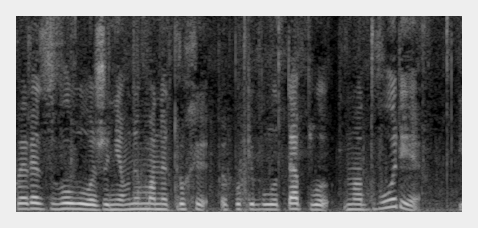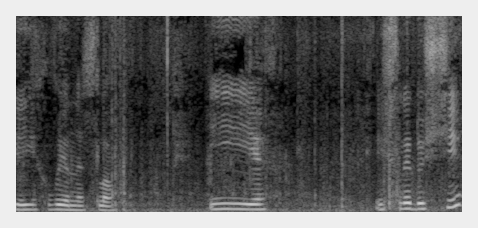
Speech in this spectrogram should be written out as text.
перезволоження. Вони в мене трохи, поки було тепло на дворі, я їх винесла. І йшли дощі,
